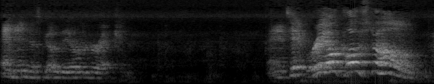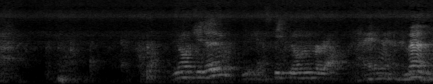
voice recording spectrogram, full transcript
and then just go the other direction. And it's hit real close to home. You know what you do? You just keep going for God. Amen. Amen.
